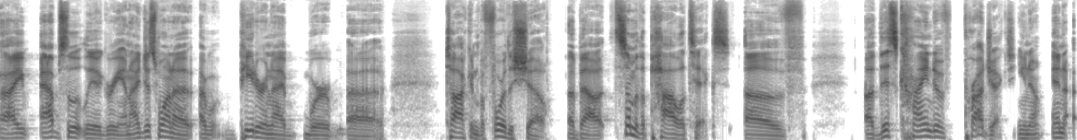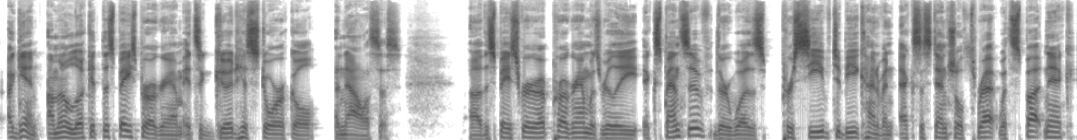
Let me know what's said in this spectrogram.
I absolutely agree. And I just want to, Peter and I were uh, talking before the show about some of the politics of uh, this kind of project, you know. And again, I'm going to look at the space program. It's a good historical analysis. Uh, the space program was really expensive. There was perceived to be kind of an existential threat with Sputnik.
